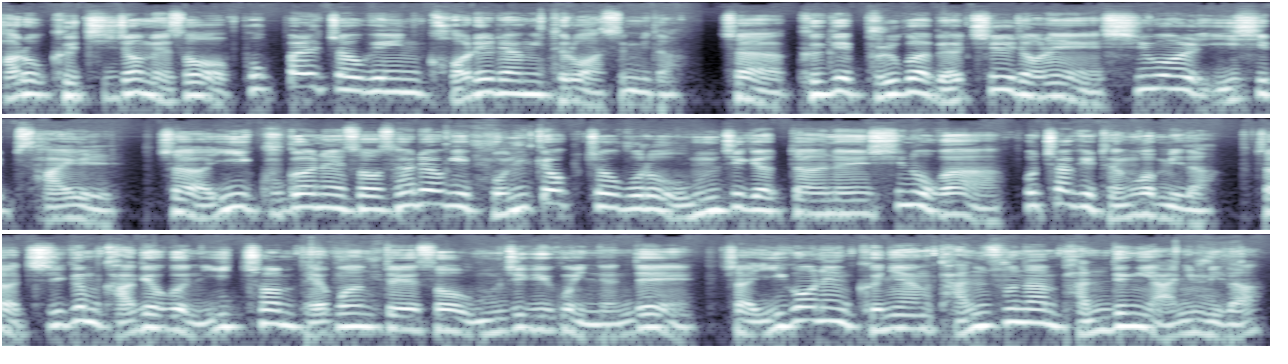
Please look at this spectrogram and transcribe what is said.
바로 그 지점에서 폭발적인 거래량이 들어왔습니다. 자, 그게 불과 며칠 전에 10월 24일. 자, 이 구간에서 세력이 본격적으로 움직였다는 신호가 포착이 된 겁니다. 자, 지금 가격은 2,100원대에서 움직이고 있는데, 자, 이거는 그냥 단순한 반등이 아닙니다.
